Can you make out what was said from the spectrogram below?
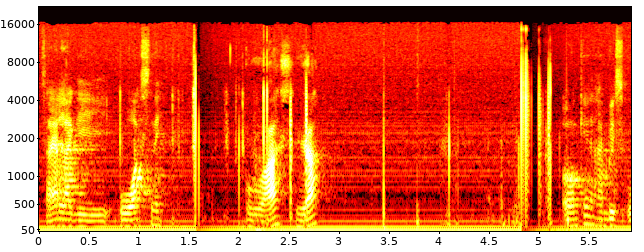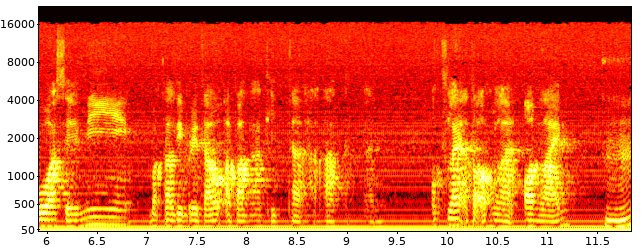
saya lagi uas nih UAS ya? Mungkin habis uas ini bakal diberitahu apakah kita akan offline atau offline online Hmm.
